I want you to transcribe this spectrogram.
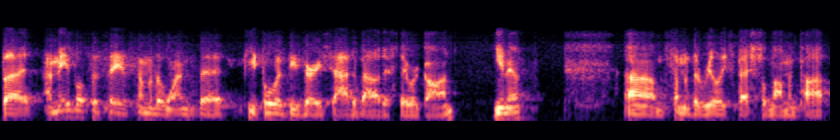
but I'm able to save some of the ones that people would be very sad about if they were gone. You know, um, some of the really special mom and pop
